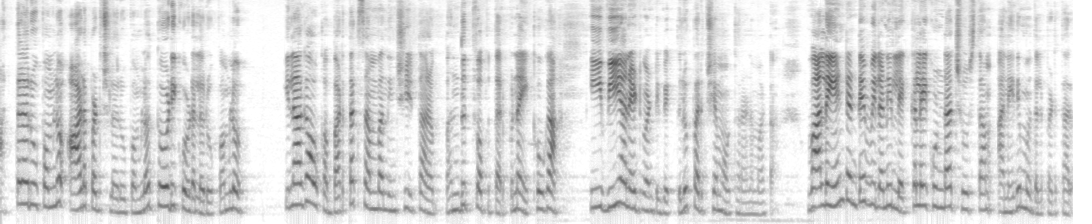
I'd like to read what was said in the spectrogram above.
అత్తల రూపంలో ఆడపడుచుల రూపంలో తోడికోడల రూపంలో ఇలాగా ఒక భర్తకు సంబంధించి తన బంధుత్వపు తరపున ఎక్కువగా ఈ వి అనేటువంటి వ్యక్తులు పరిచయం అవుతారనమాట వాళ్ళు ఏంటంటే వీళ్ళని లెక్క లేకుండా చూస్తాం అనేది మొదలు పెడతారు.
